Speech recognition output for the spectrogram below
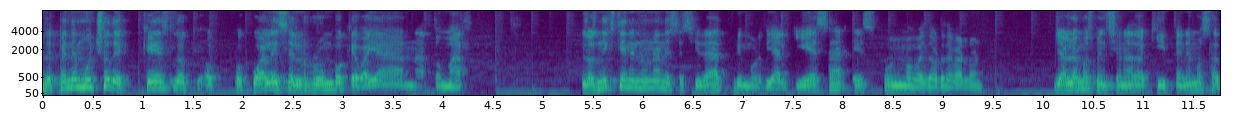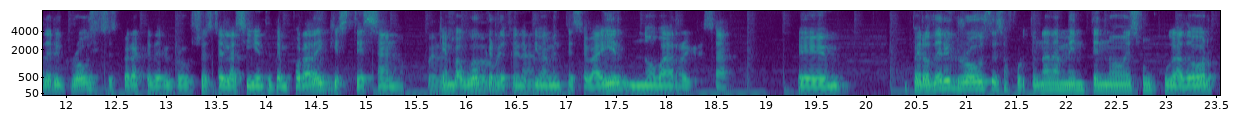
Depende mucho de qué es lo que, o, o, cuál es el rumbo que vayan a tomar. Los Knicks tienen una necesidad primordial y esa es un movedor de balón. Ya lo hemos mencionado aquí, tenemos a Derrick Rose y se espera que Derrick Rose esté la siguiente temporada y que esté sano. Pero Kemba Walker definitivamente se va a ir, no va a regresar. Eh, pero Derrick Rose desafortunadamente no es un jugador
